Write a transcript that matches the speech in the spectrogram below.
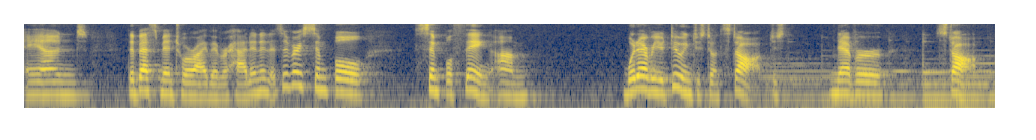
and the best mentor I've ever had. And it's a very simple simple thing. Um, whatever you're doing just don't stop. Just never stop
